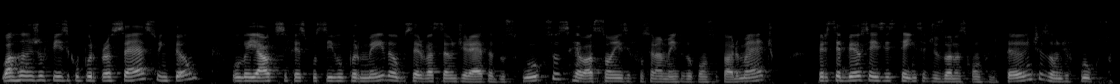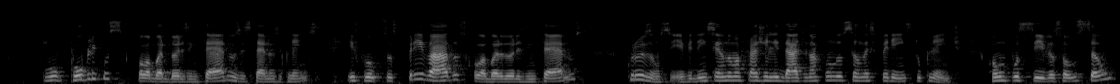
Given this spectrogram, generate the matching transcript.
O arranjo físico por processo, então, o layout se fez possível por meio da observação direta dos fluxos, relações e funcionamento do consultório médico. Percebeu-se a existência de zonas conflitantes, onde fluxos públicos, colaboradores internos, externos e clientes, e fluxos privados, colaboradores internos, cruzam-se, evidenciando uma fragilidade na condução da experiência do cliente. Como possível solução,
